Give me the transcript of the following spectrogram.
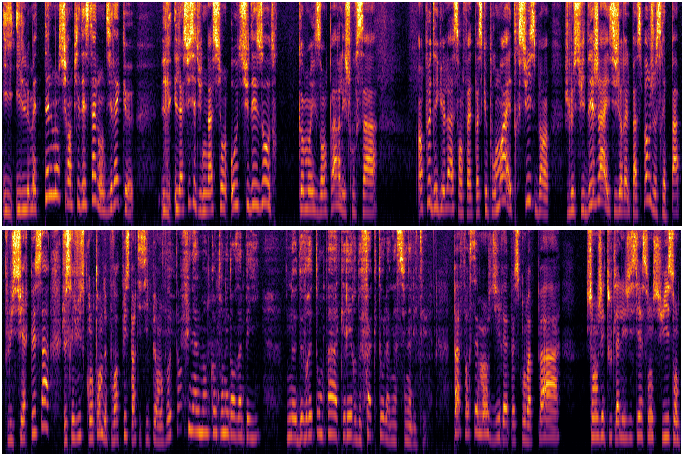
ils, le mettent tellement sur un piédestal, on dirait que la Suisse est une nation au-dessus des autres. Comment ils en parlent, et je trouve ça un peu dégueulasse en fait. Parce que pour moi être suisse ben je le suis déjà. Et si j'aurais le passeport je serais pas plus fière que ça. Je serais juste contente de pouvoir plus participer en votant. Finalement quand on est dans un pays ne devrait-on pas acquérir de facto la nationalité? Pas forcément je dirais parce qu'on va pas changer toute la législation suisse en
